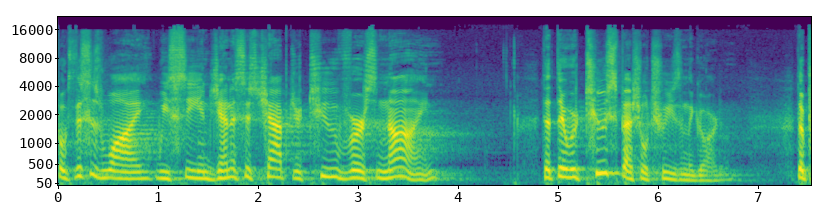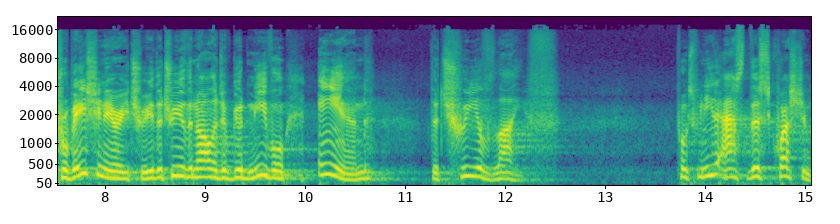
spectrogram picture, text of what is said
Folks, this is why we see in Genesis chapter 2, verse 9, that there were two special trees in the garden the probationary tree, the tree of the knowledge of good and evil, and the tree of life. Folks, we need to ask this question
